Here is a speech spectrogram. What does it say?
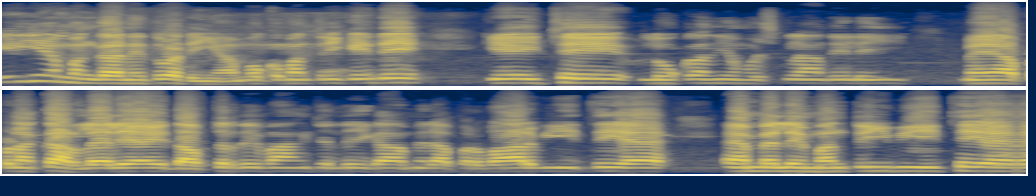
ਕਿਹੜੀਆਂ ਮੰਗਾਂ ਨੇ ਤੁਹਾਡੀਆਂ? ਮੁੱਖ ਮੰਤਰੀ ਕਹਿੰਦੇ ਕਿ ਇੱਥੇ ਲੋਕਾਂ ਦੀਆਂ ਮੁਸ਼ਕਲਾਂ ਦੇ ਲਈ ਮੈਂ ਆਪਣਾ ਘਰ ਲੈ ਲਿਆ ਇਹ ਦਫ਼ਤਰ ਦੇ ਵਾਂਗ ਚੱਲੇਗਾ ਮੇਰਾ ਪਰਿਵਾਰ ਵੀ ਇੱਥੇ ਹੈ ਐਮਐਲਏ ਮੰਤਰੀ ਵੀ ਇੱਥੇ ਹੈ।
